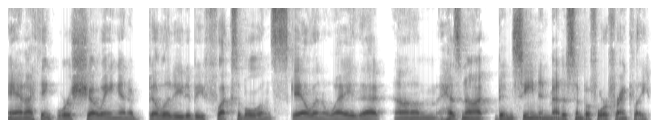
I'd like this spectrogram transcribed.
and I think we're showing an ability to be flexible and scale in a way that um, has not been seen in medicine before, frankly.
